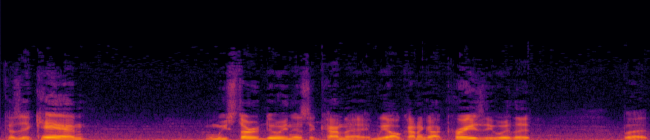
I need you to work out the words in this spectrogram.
because it can. When we started doing this, it kind of we all kind of got crazy with it, but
